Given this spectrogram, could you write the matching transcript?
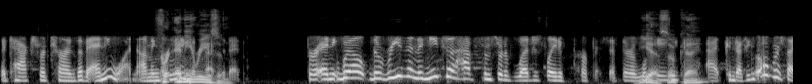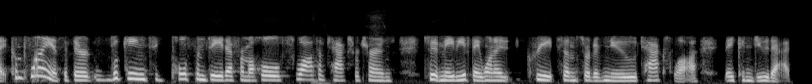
the tax returns of anyone, um, For including any the reason. president. For any, well, the reason they need to have some sort of legislative purpose. If they're Yes, looking okay. at conducting oversight, compliance, if they're looking to pull some data from a whole swath of tax returns to maybe if they want to create some sort of new tax law, they can do that.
